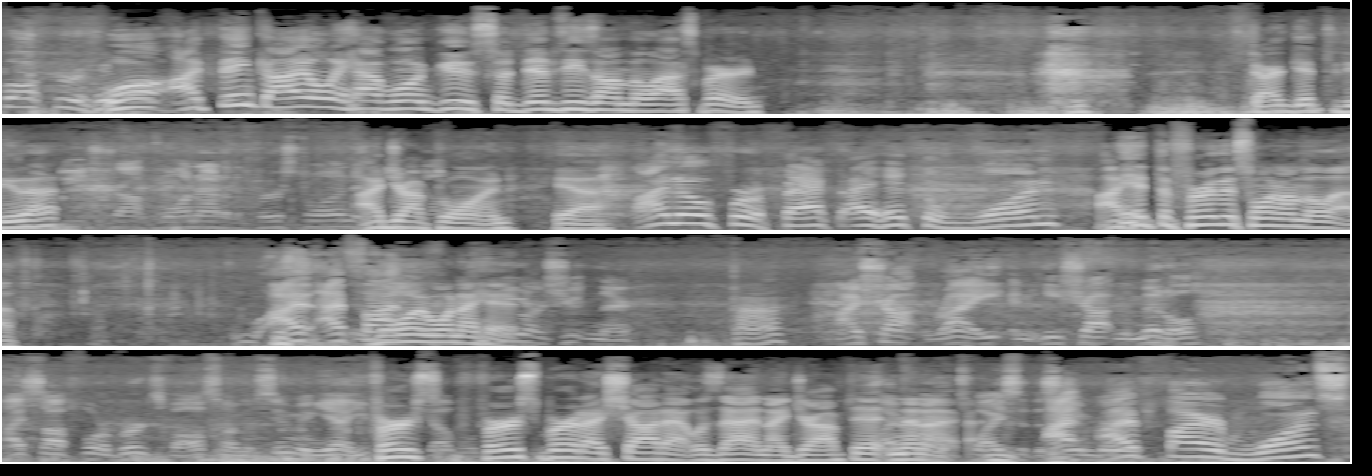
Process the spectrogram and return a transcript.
fucker hit. well, I think I only have one goose, so Dibsy's on the last bird. Did I get to do that? Dropped one out of the first one. I dropped know, one. Yeah. I know for a fact I hit the one. I hit the furthest one on the left. I, I thought only one I hit. You weren't shooting there. Huh? I shot right, and he shot in the middle. I saw four birds fall, so I'm assuming yeah. You First first bird I shot at was that and I dropped it I and then I fired twice at the I, same bird. I fired once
